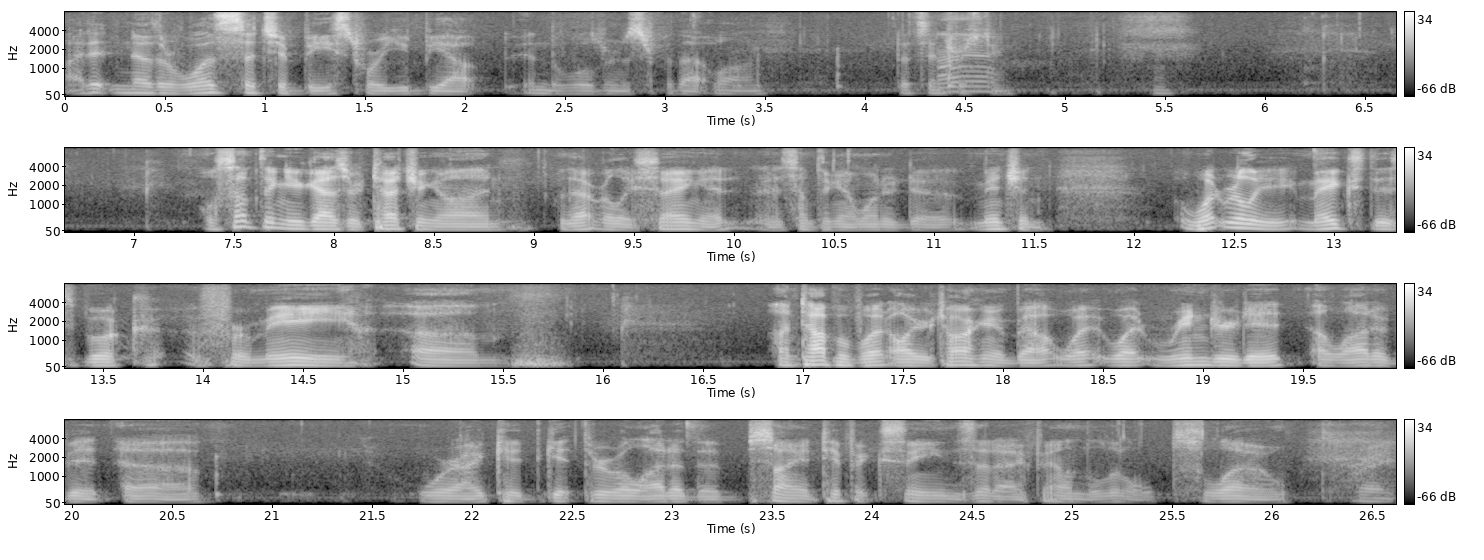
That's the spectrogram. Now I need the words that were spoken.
I didn't know there was such a beast where you'd be out in the wilderness for that long. That's yeah. interesting. Well, something you guys are touching on without really saying it's something I wanted to mention. What really makes this book for me, um, on top of what all you're talking about, what what rendered it a lot of it uh, where I could get through a lot of the scientific scenes that I found a little slow Right.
